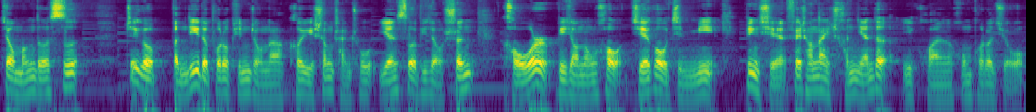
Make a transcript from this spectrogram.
叫蒙德斯。这个本地的葡萄品种呢，可以生产出颜色比较深、口味比较浓厚、结构紧密，并且非常耐陈年的一款红葡萄酒。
